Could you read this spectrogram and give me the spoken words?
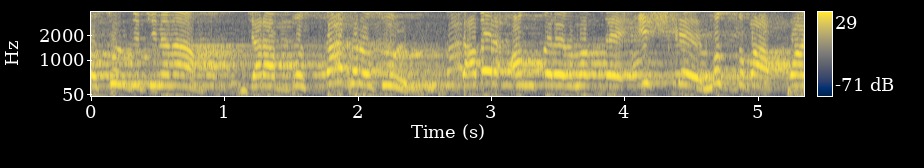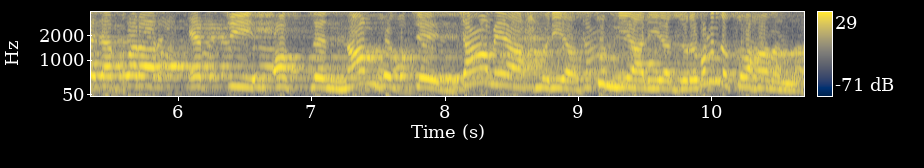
রসুলকে চিনে না, যারা গোস্তাখ রসুল, তাদের অন্তরের মধ্যে ইশকে মুস্তফা পয়দা করার একটি অস্ত্রের নাম হচ্ছে জামিয়া আহমদিয়া সুন্নি আলিয়া। জোরে বলেন না সুবহানাল্লাহ।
